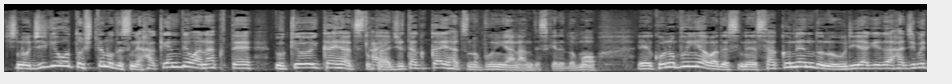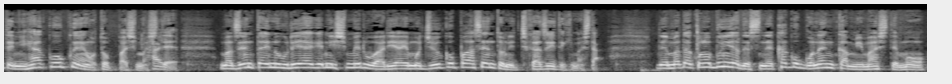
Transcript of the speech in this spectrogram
ちの事業としてのですね、派遣ではなくて、請負開発とか受託開発の分野なんですけれども、はい、えー、この分野はですね、昨年度の売上が初めて200億円を突破しまして、はい、まあ全体の売上に占める割合も15%に近づいてきました。で、またこの分野ですね、過去5年間見ましても、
